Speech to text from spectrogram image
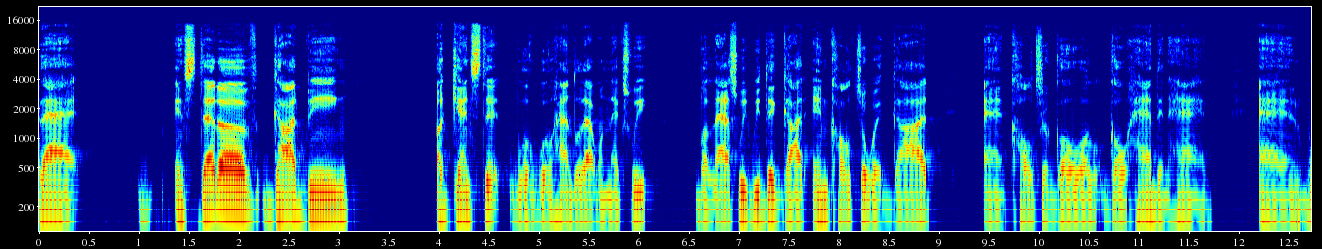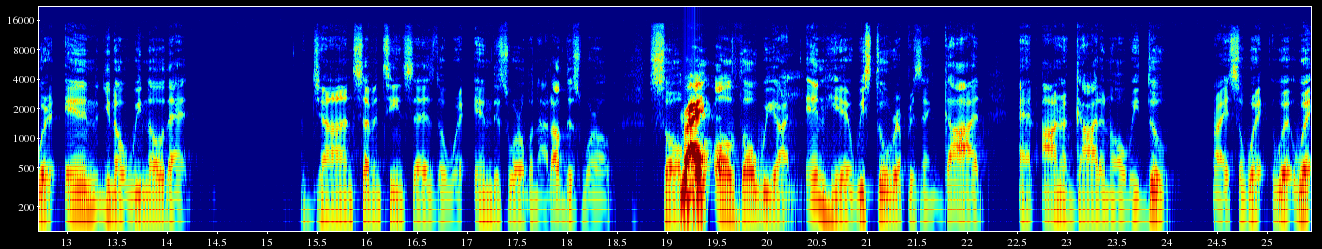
that instead of God being against it, we'll we'll handle that one next week. But last week we did God in culture, where God and culture go go hand in hand, and we're in. You know, we know that John 17 says that we're in this world, but not of this world. So, Right. al- although we are in here, we still represent God and honor God in all we do, right? So we're, we're we're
